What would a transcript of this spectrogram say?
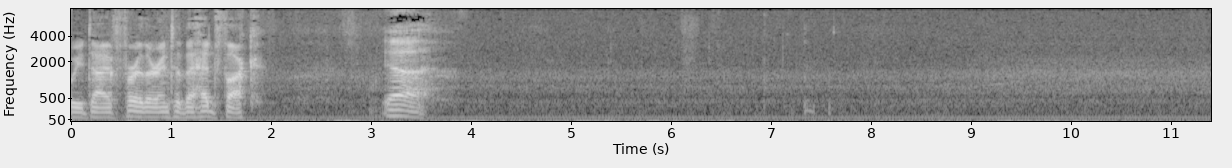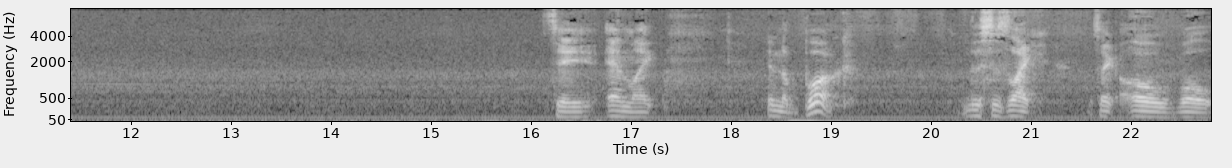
we dive further into the head fuck. Yeah. See, and like in the book, this is like it's like, oh, well,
